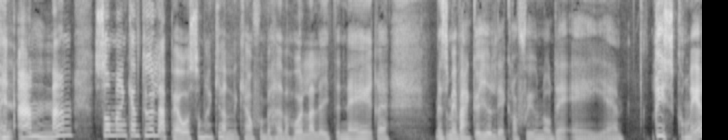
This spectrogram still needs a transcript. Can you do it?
En annan som man kan tulla på och som man kan kanske behöva hålla lite nere, men som är vacker juldekorationer, det är eh, rysk kornell,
